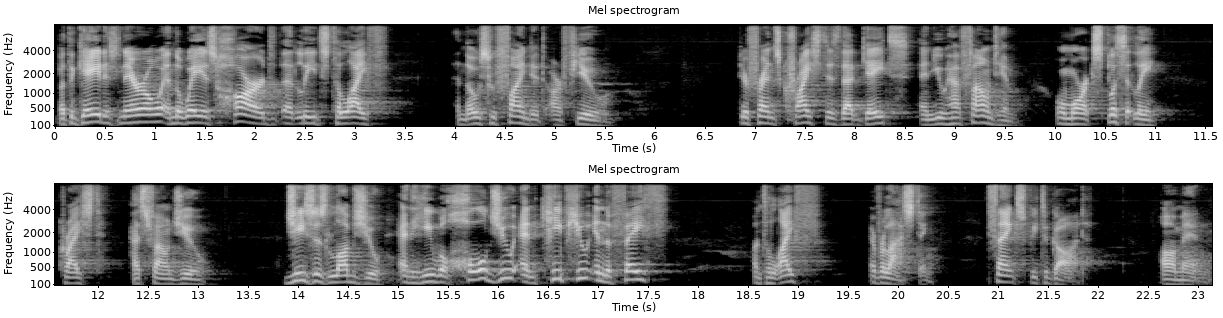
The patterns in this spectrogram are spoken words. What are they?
But the gate is narrow and the way is hard that leads to life. And those who find it are few. Dear friends, Christ is that gate, and you have found him. Or more explicitly, Christ has found you. Jesus loves you, and he will hold you and keep you in the faith unto life everlasting. Thanks be to God. Amen.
